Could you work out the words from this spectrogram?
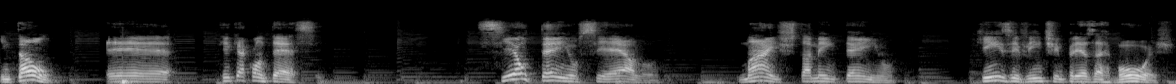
Então, é, o que, que acontece? Se eu tenho Cielo, mas também tenho 15, 20 empresas boas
